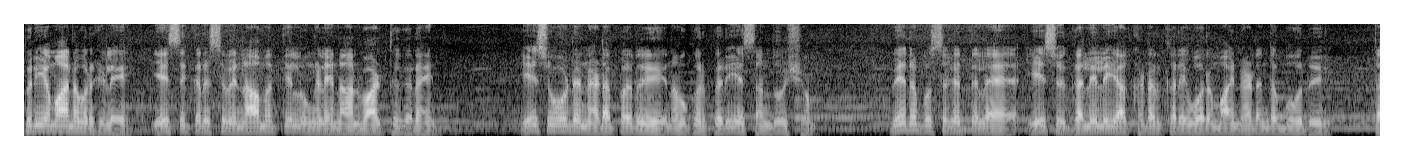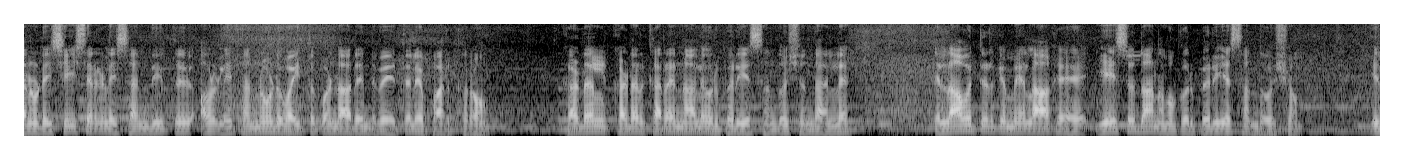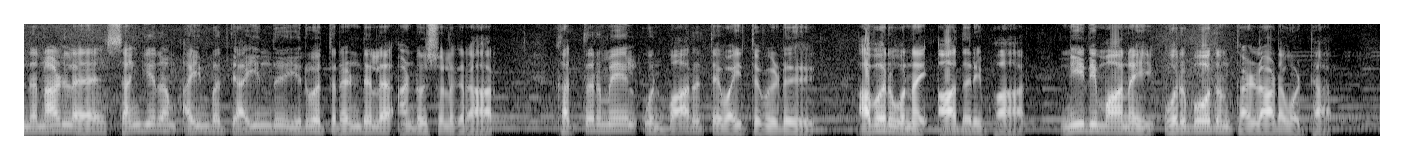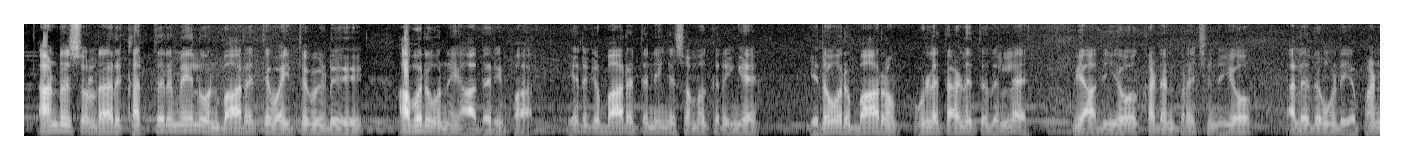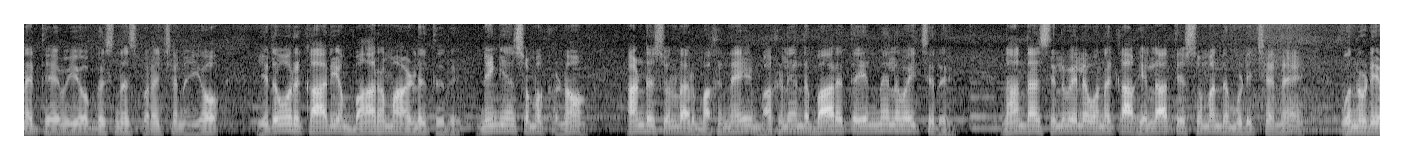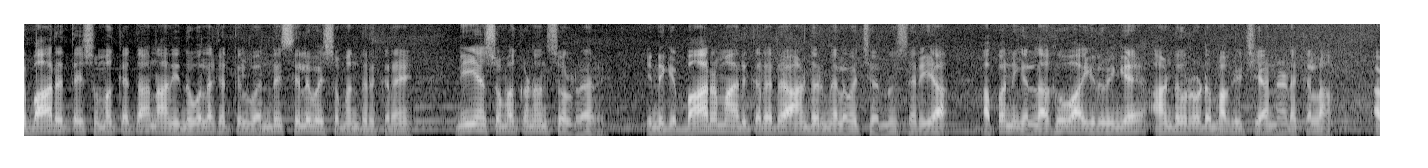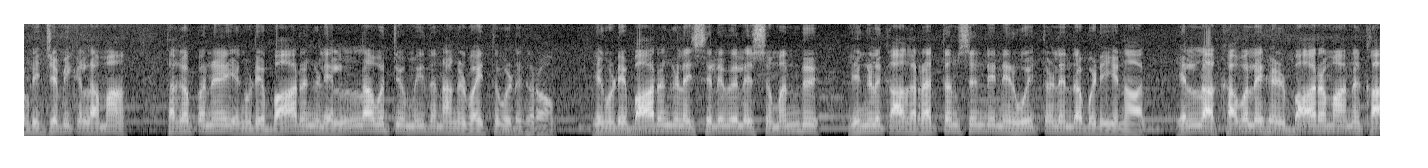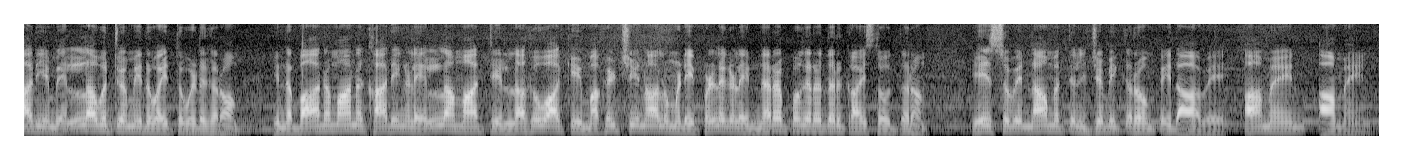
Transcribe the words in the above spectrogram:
பிரியமானவர்களே இயேசு கிறிஸ்துவின் நாமத்தில் உங்களை நான் வாழ்த்துகிறேன். இயேசுவோடு நடப்பது நமக்கு ஒரு பெரிய சந்தோஷம். வேத புஸ்தகத்தில் இயேசு கலிலையா கடற்கரை ஓரமாய் நடந்தபோது தன்னுடைய சீசர்களை சந்தித்து அவர்களை தன்னோடு வைத்து கொண்டார் என்று வேதத்திலே பார்க்கிறோம். கடல் கடற்கரைனாலே ஒரு பெரிய சந்தோஷம்தான் எல்லாவற்றிற்கு மேலாக இயேசு தான் நமக்கு ஒரு பெரிய சந்தோஷம். இந்த நாளில் சங்கீரம் ஐம்பத்தி ஐந்து இருபத்தி ரெண்டில் ஆண்டு சொல்லுகிறார் கத்தர் மேல் உன் பாரத்தை வைத்துவிடு அவர் உன்னை ஆதரிப்பார். நீதிமானை ஒருபோதும் தள்ளாட ஒட்டார். ஆண்டு சொல்கிறாரு கத்தர் மேல் உன் பாரத்தை வைத்துவிடு அவர் உன்னை ஆதரிப்பார். எதுக்கு பாரத்தை நீங்கள் சுமக்கிறீங்க? ஏதோ ஒரு பாரம் உள்ளத்தை அழுத்ததில்லை. வியாதியோ கடன் பிரச்சனையோ அல்லது உங்களுடைய பண தேவையோ பிஸ்னஸ் பிரச்சனையோ ஏதோ ஒரு காரியம் பாரமாக அழுத்துரு நீங்கள் ஏன் சுமக்கணும்? ஆண்டு சொல்கிறார் மகனே மகளே அந்த பாரத்தை என் மேலே வைச்சிரு. நான் தான் சிலுவையில் உனக்காக எல்லாத்தையும் சுமந்து முடித்தேனே உன்னுடைய பாரத்தை சுமக்கத்தான் நான் இந்த உலகத்தில் வந்து சிலுவை சுமந்திருக்கிறேன். நீ ஏன் சுமக்கணும்னு சொல்கிறாரு இன்றைக்கி பாரமாக இருக்கிறத ஆண்டவர் மேலே வச்சிடணும் சரியா? அப்போ நீங்கள் லகுவாகிருவீங்க ஆண்டவரோட மகிழ்ச்சியாக நடக்கலாம். அப்படி ஜெபிக்கலாமா? தகப்பனே எங்களுடைய பாரங்கள் எல்லாவற்றையும் மீது நாங்கள் வைத்து விடுகிறோம். எங்களுடைய பாரங்களை சிலுவையில் சுமந்து எங்களுக்காக ரத்தம் சென்று நீர் உயிர்த்தெழுந்தபடியினால் எல்லா கவலைகள் பாரமான காரியம் எல்லாவற்றையும் மீது வைத்து விடுகிறோம். இந்த பாரமான காரியங்களை எல்லாம் மாற்றி லகுவாக்கி மகிழ்ச்சியினால் உம்முடைய பிள்ளைகளை நிரப்புகிறதற்காய் ஸ்தோத்திரம். இயேசுவின் நாமத்தில் ஜெபிக்கிறோம் பிதாவே. ஆமேன் ஆமேன்.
